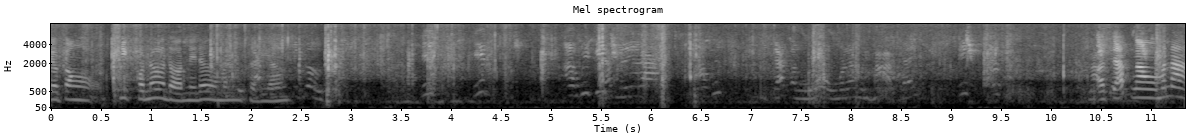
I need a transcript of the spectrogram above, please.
จะต้องพลิกคอนเนอร์ดอนนี่เด้อมันเสียงเอาจับเงามันน่ะ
